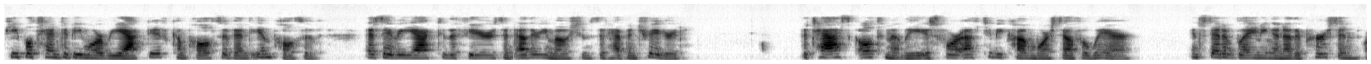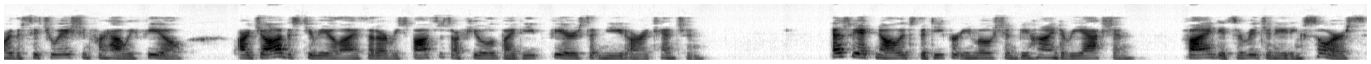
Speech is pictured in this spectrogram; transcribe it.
People tend to be more reactive, compulsive, and impulsive as they react to the fears and other emotions that have been triggered. The task ultimately is for us to become more self aware. Instead of blaming another person or the situation for how we feel, our job is to realize that our responses are fueled by deep fears that need our attention. As we acknowledge the deeper emotion behind a reaction, find its originating source,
